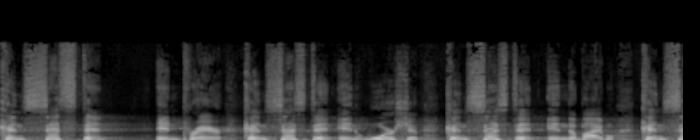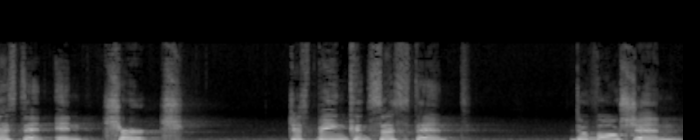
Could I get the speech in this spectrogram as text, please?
Consistent in prayer, consistent in worship, consistent in the Bible, consistent in church. Just being consistent. Devotion.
